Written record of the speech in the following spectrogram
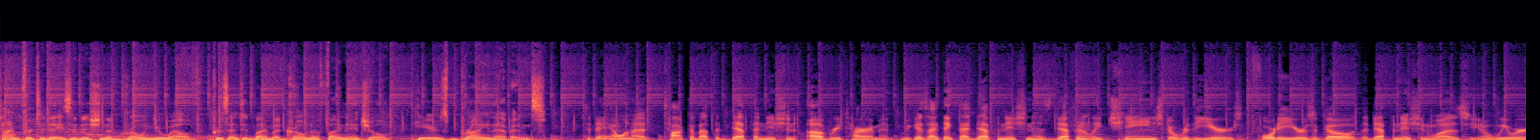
Time for today's edition of Growing Your Wealth, presented by Madrona Financial. Here's Brian Evans. Today, I want to talk about the definition of retirement because I think that definition has definitely changed over the years. 40 years ago, the definition was you know, we were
